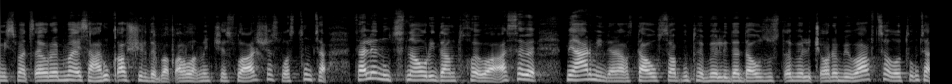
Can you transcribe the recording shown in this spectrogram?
მისმა წევრებმა ეს არ უკავშირდება პარლამენტში შესვლა არ შესვლას, თუმცა ძალიან უცნაური დამთხევა. ასევე მე არ მინდა რაღაც დაუსაბუთებელი და დაუზუსტებელი ჭორები ვავრცელო, თუმცა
